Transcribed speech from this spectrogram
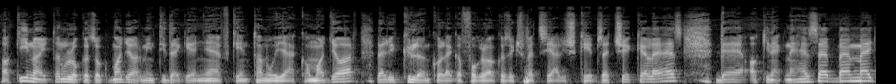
A kínai tanulók azok magyar, mint idegen nyelvként tanulják a magyart, velük külön kollega foglalkozik speciális képzettséggel ehhez, de akinek nehezebben megy,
